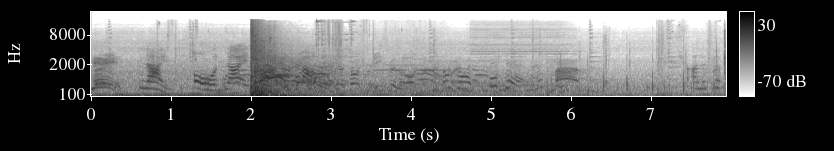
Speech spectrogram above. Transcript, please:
Nein. Oh nein. Alles wird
